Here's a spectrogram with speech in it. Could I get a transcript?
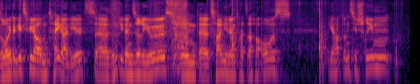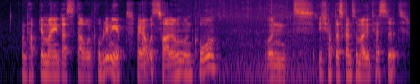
So, heute geht es wieder um Tiger Deals. Äh, sind die denn seriös und äh, zahlen die denn Tatsache aus? Ihr habt uns geschrieben und habt gemeint, dass da wohl Probleme gibt bei der Auszahlung und Co. Und ich habe das Ganze mal getestet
